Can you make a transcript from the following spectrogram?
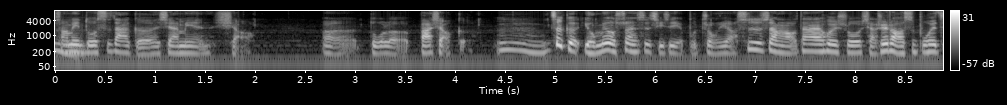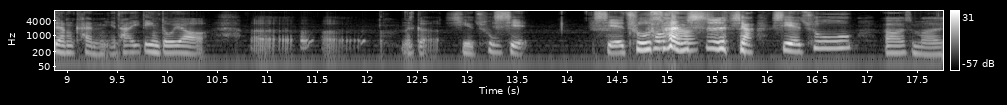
上面多四大格，嗯、下面小，呃，多了八小格。嗯，这个有没有算式其实也不重要。事实上哦，大家会说小学老师不会这样看你，他一定都要呃呃那个写出写写出算式，写写出。呃，什么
